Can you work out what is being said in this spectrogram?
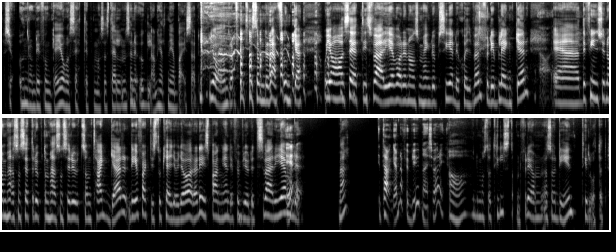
Fast jag undrar om det funkar. Jag har sett det på massa ställen och sen är ugglan helt nerbajsad. Jag undrar faktiskt om det där funkar. Och jag har sett i Sverige var det någon som hängde upp CD-skivor för det blänker. Eh, det finns ju de här som sätter upp de här som ser ut som taggar. Det är faktiskt okej att göra det i Spanien. Det är förbjudet i Sverige. Är det? Va? Är taggarna förbjudna i Sverige? Ja, du måste ha tillstånd för det. Alltså, det är inte tillåtet.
